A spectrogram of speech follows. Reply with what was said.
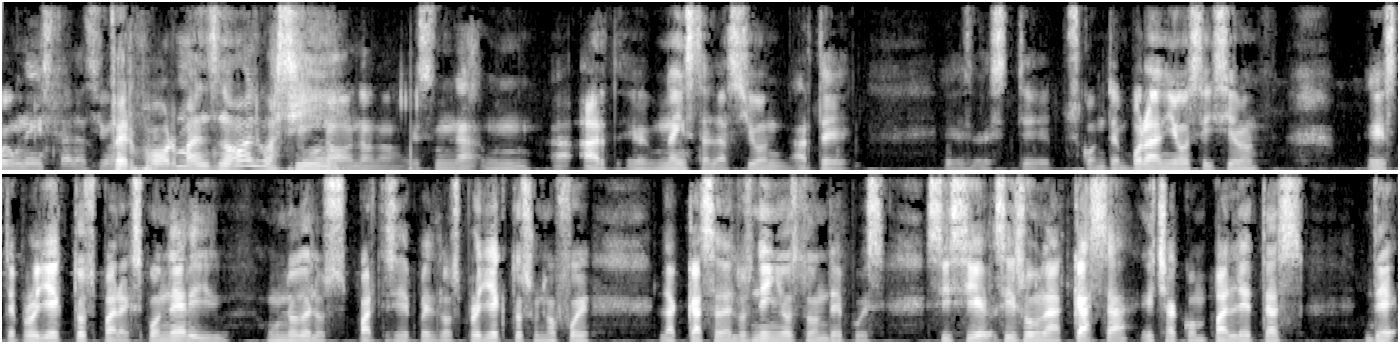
fue una instalación. Performance no algo así. No no no es una un, art, eh, una instalación arte este, pues, contemporáneos se hicieron este, proyectos para exponer y uno de los participantes de los proyectos, uno fue la Casa de los Niños, donde pues se, hizo una casa hecha con paletas de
